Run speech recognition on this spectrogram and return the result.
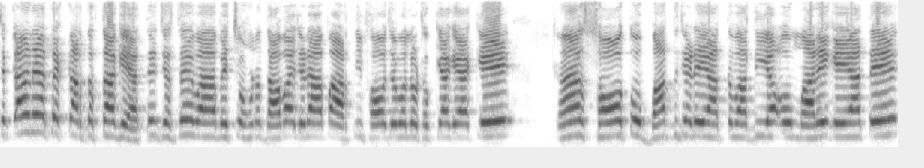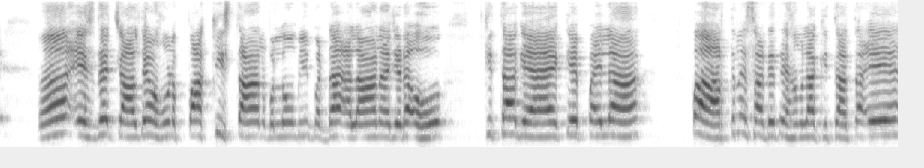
ਟਿਕਾਣਿਆਂ ਤੇ ਕਰ ਦਿੱਤਾ ਗਿਆ ਤੇ ਜਿਸ ਦੇ ਵਾ- ਵਿੱਚ ਹੁਣ ਦਾਵਾ ਜਿਹੜਾ ਭਾਰਤੀ ਫੌਜ ਵੱਲੋਂ ਠੁੱਕਿਆ ਗਿਆ ਕਿ 100 ਤੋਂ ਵੱਧ ਜਿਹੜੇ ਅੱਤਵਾਦੀ ਆ ਉਹ ਮਾਰੇ ਗਏ ਆ ਤੇ ਇਸ ਦੇ ਚੱਲਦਿਆਂ ਹੁਣ ਪਾਕਿਸਤਾਨ ਵੱਲੋਂ ਵੀ ਵੱਡਾ ਐਲਾਨ ਹੈ ਜਿਹੜਾ ਉਹ ਕੀਤਾ ਗਿਆ ਹੈ ਕਿ ਪਹਿਲਾਂ ਭਾਰਤ ਨੇ ਸਾਡੇ ਤੇ ਹਮਲਾ ਕੀਤਾ ਤਾਂ ਇਹ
